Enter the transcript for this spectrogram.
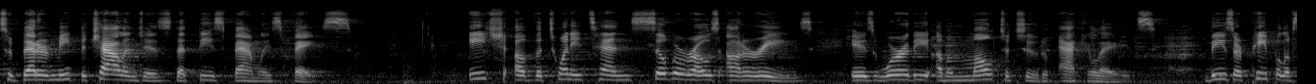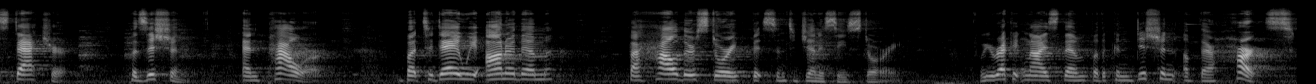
to better meet the challenges that these families face. Each of the 2010 Silver Rose honorees is worthy of a multitude of accolades. These are people of stature, position, and power, but today we honor them for how their story fits into Jenesse's story. We recognize them for the condition of their hearts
